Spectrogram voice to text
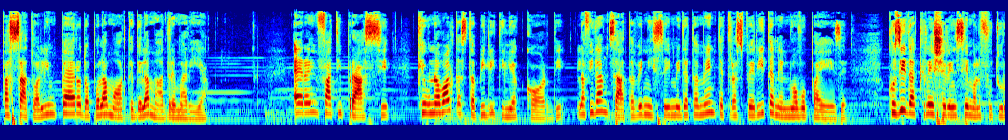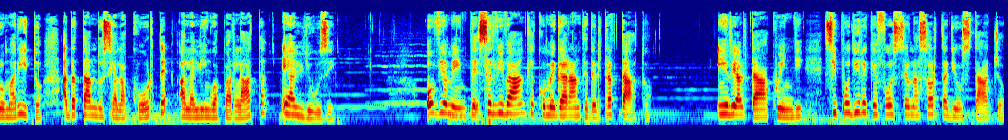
passato all'impero dopo la morte della madre Maria. Era infatti prassi che una volta stabiliti gli accordi, la fidanzata venisse immediatamente trasferita nel nuovo paese, così da crescere insieme al futuro marito, adattandosi alla corte, alla lingua parlata e agli usi. Ovviamente serviva anche come garante del trattato. In realtà, quindi, si può dire che fosse una sorta di ostaggio,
